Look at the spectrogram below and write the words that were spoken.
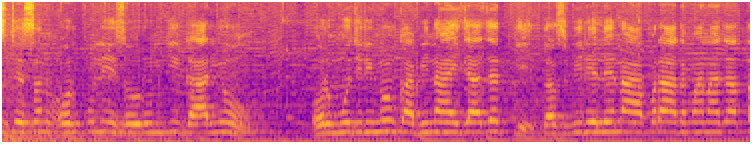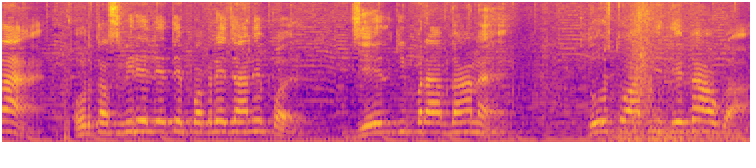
स्टेशन और पुलिस और उनकी गाड़ियों और मुजरिमों का बिना इजाज़त के तस्वीरें लेना अपराध माना जाता है और तस्वीरें लेते पकड़े जाने पर जेल की प्रावधान है। दोस्तों, आपने देखा होगा,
